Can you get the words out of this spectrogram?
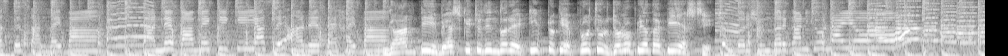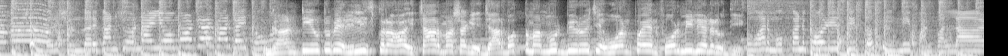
আস্তে চালাইবা গানটি বেশ কিছুদিন ধরে টিকটকে প্রচুর জনপ্রিয়তা পেয়ে আসছে। সুন্দর সুন্দর গান শোনাইও গানটি ইউটিউবে রিলিজ করা হয় চার মাস আগে যার বর্তমান মোট ভিউ রয়েছে ওয়ান পয়েন্ট ফোর মিলিয়নের অধিক। তোমার মুখান পরিচিত চিনি পান পাল্লার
